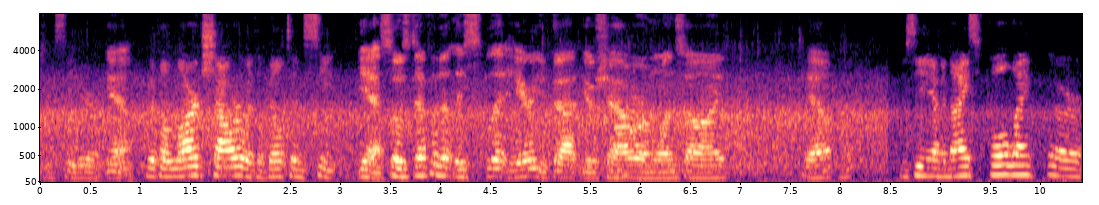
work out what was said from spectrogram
As you see here. Yeah. With a large shower with a built-in seat. Yeah, so it's definitely split here. You've got your shower on one side. Yeah. You see you have a nice full-length uh,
